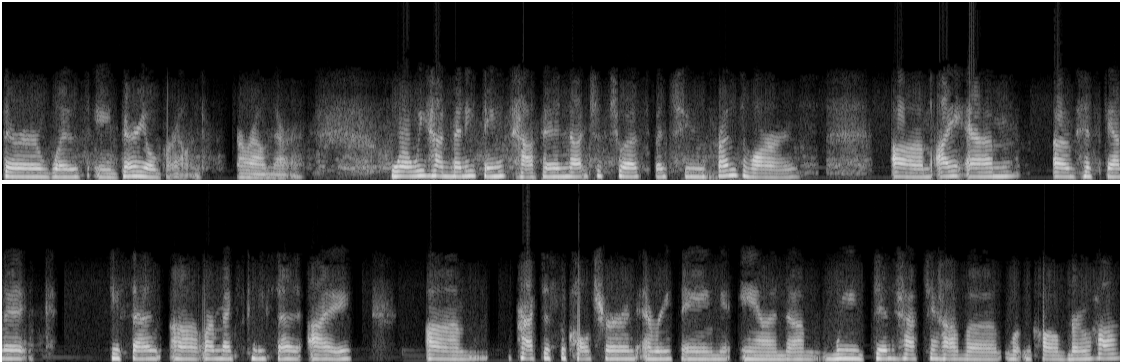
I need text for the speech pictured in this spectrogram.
there was a burial ground around there. Well, we had many things happen, not just to us, but to friends of ours. Um, I am of Hispanic descent uh, or Mexican descent. I um, practice the culture and everything, and um, we did have to have a what we call bruja,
